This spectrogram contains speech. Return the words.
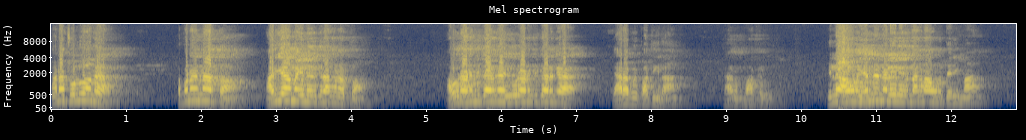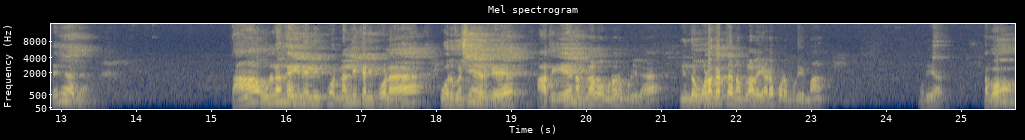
ஆனால் சொல்லுவாங்க. அப்போனா என்ன அர்த்தம்? அறியாமையில் இருக்கிறாங்கன்னு அர்த்தம். அவர் அடைஞ்சிட்டாருங்க இவர் அடைஞ்சிட்டாருங்க. யாராக போய் பார்த்தீங்களா? யாரும் பார்க்கலையே. இல்லை அவங்க என்ன நிலையில் இருந்தாங்கன்னா அவங்களுக்கு தெரியுமா? தெரியாது. தான் உள்ளங்கை நெல்லி போ நல்லிக்கனி போல் ஒரு விஷயம் இருக்குது அதையே நம்மளால் உணர முடியல. இந்த உலகத்தை நம்மளால் எடை போட முடியுமா? முடியாது. அப்போது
